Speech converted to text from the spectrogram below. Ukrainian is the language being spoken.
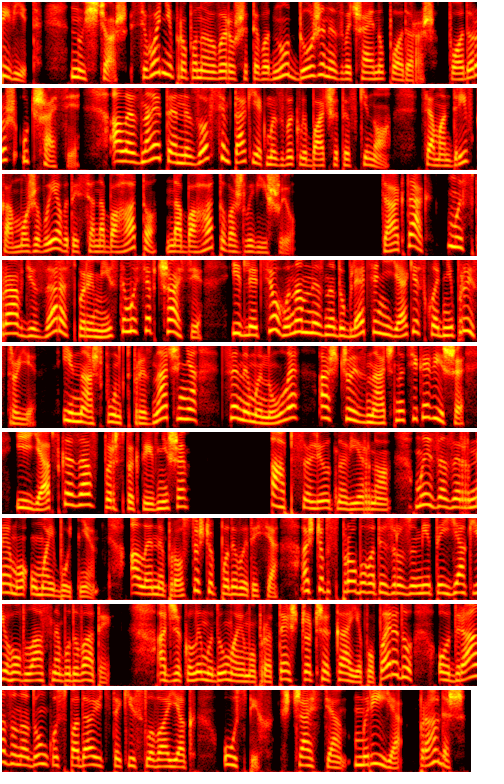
Привіт! Ну що ж, сьогодні пропоную вирушити в одну дуже незвичайну подорож подорож у часі. Але знаєте, не зовсім так, як ми звикли бачити в кіно. Ця мандрівка може виявитися набагато, набагато важливішою. Так, так, ми справді зараз перемістимося в часі, і для цього нам не знадобляться ніякі складні пристрої. І наш пункт призначення це не минуле, а щось значно цікавіше, і я б сказав, перспективніше. Абсолютно вірно. Ми зазирнемо у майбутнє. Але не просто щоб подивитися, а щоб спробувати зрозуміти, як його власне будувати. Адже коли ми думаємо про те, що чекає попереду, одразу на думку спадають такі слова, як успіх, щастя, мрія, правда ж?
